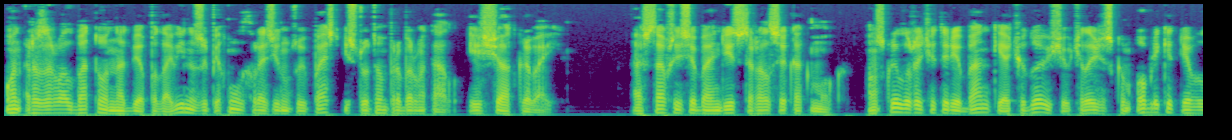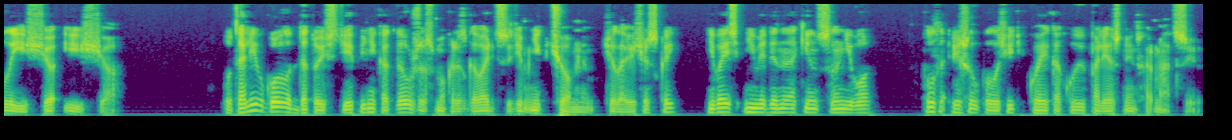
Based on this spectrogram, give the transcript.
Он разорвал батон на две половины, запихнул их в разинутую пасть и с трудом пробормотал. «Еще открывай». Оставшийся бандит старался как мог. Он скрыл уже четыре банки, а чудовище в человеческом облике требовало еще и еще. Утолив голод до той степени, когда уже смог разговаривать с этим никчемным человеческой, не боясь немедленно накинуться на него, Плут решил получить кое-какую полезную информацию.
